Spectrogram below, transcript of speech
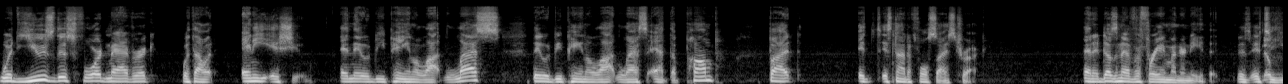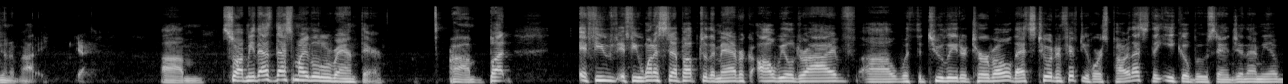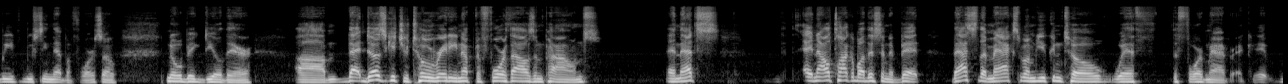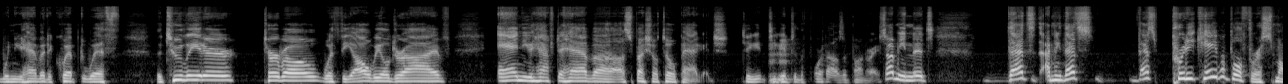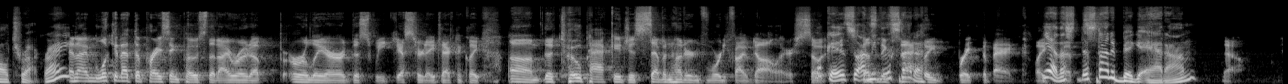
would use this Ford Maverick without any issue. And they would be paying a lot less. They would be paying a lot less at the pump, but it, it's not a full size truck. And it doesn't have a frame underneath it. It's, it's nope. a unibody. Um, so I mean that's that's my little rant there. Um, but if you if you want to step up to the Maverick all-wheel drive uh, with the two-liter turbo, that's 250 horsepower. That's the EcoBoost engine. I mean, we've we've seen that before, so no big deal there. Um, that does get your tow rating up to 4,000 pounds, and that's and I'll talk about this in a bit. That's the maximum you can tow with the Ford Maverick it, when you have it equipped with the two-liter turbo with the all-wheel drive and you have to have a, a special tow package to, to mm-hmm. get to the 4,000 pound race. So, I mean, it's that's, I mean, that's, that's pretty capable for a small truck, right? And I'm looking at the pricing post that I wrote up earlier this week, yesterday, technically. Um, the tow package is seven hundred and forty-five dollars. So okay, so I mean, that's exactly a, break the bank. Like yeah, that's, that's, that's not a big add-on. No,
